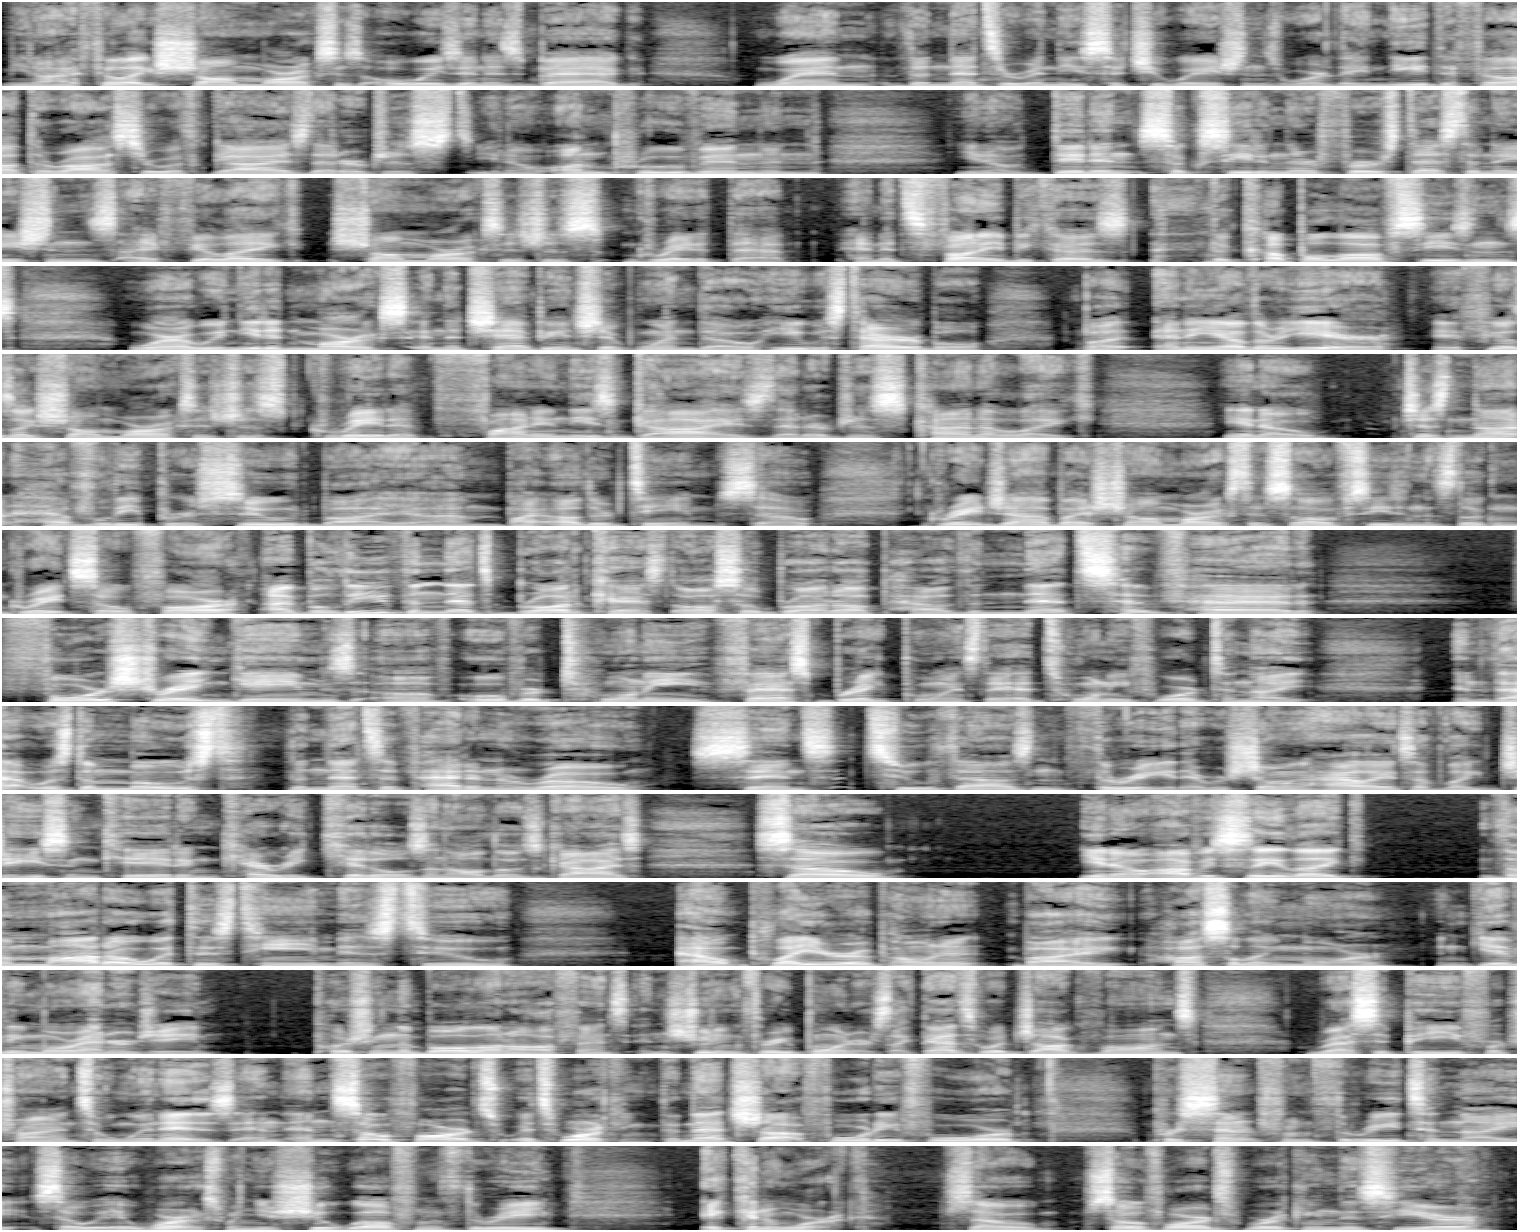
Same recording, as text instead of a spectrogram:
you know, I feel like Sean Marks is always in his bag when the Nets are in these situations where they need to fill out the roster with guys that are just, you know, unproven and you know, didn't succeed in their first destinations. I feel like Sean Marks is just great at that. And it's funny because the couple off seasons where we needed Marks in the championship window, he was terrible. But any other year, it feels like Sean Marks is just great at finding these guys that are just kind of like, you know, just not heavily pursued by um, by other teams. So great job by Sean Marks this offseason. It's looking great so far. I believe the Nets broadcast also brought up how the Nets have had four straight games of over 20 fast break points. They had 24 tonight and that was the most the Nets have had in a row since 2003. They were showing highlights of like Jason Kidd and Kerry Kittles and all those guys. So, you know, obviously, like the motto with this team is to outplay your opponent by hustling more and giving more energy, pushing the ball on offense, and shooting three pointers. Like that's what Jacque Vaughn's recipe for trying to win is. And and so far it's it's working. The Nets shot 44 percent from three tonight. So it works. When you shoot well from three, it can work. So, so far it's working this year.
